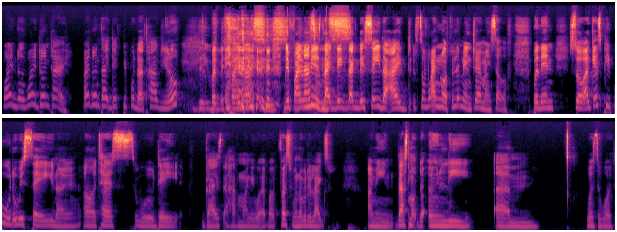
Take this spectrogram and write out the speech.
Why don't why don't I? Why don't I date people that have, you know, the, but the finances. the finances like they like they say that I so why not let me enjoy myself but then so I guess people would always say you know oh Tess will date guys that have money whatever first of all nobody likes I mean that's not the only um what's the word?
